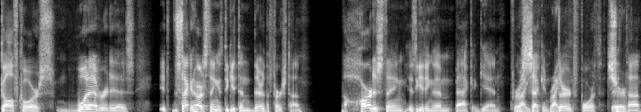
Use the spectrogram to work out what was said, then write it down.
golf course, whatever it is. It, the second hardest thing is to get them there the first time. The hardest thing is getting them back again for Right, a second, right. third, fourth, fifth Sure. time.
